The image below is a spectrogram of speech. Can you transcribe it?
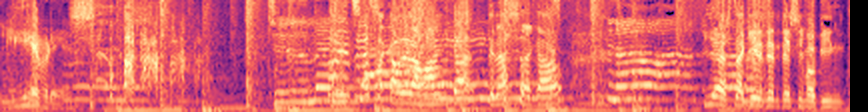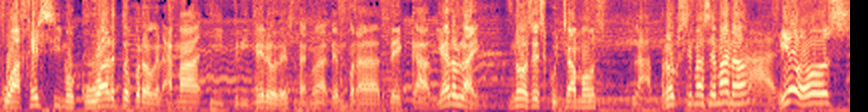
liebres. Te la has sacado de la manga, te la has sacado. Y hasta aquí el centésimo quincuagésimo cuarto programa y primero de esta nueva temporada de Caviar Online. Nos escuchamos la próxima semana. Adiós.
